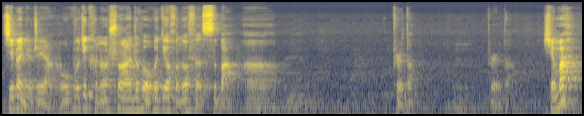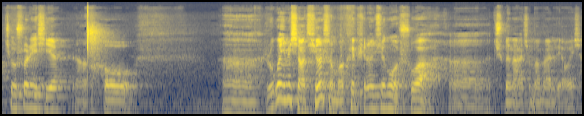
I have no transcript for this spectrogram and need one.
基本就这样。我估计可能说完之后我会掉很多粉丝吧，啊，不知道，嗯，不知道，行吧，就说这些，然后。嗯，如果你们想听什么，可以评论区跟我说啊，呃，去跟大家去慢慢聊一下，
